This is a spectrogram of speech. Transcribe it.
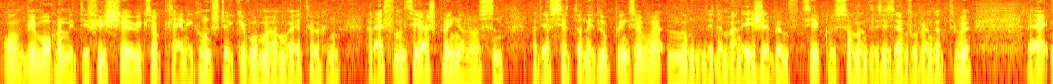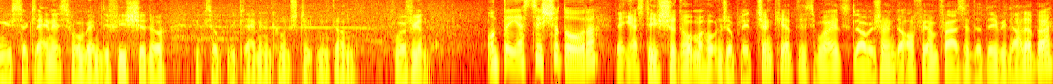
Und wir machen mit den Fischen, wie gesagt, kleine Kunststücke, wo wir einmal durch den Reifen sehr springen lassen. Man darf sich da nicht Loopings erwarten und nicht eine Manege beim Zirkus, sondern das ist einfach ein Naturereignis, ein kleines, wo wir eben die Fische da, wie gesagt, mit kleinen Kunststücken dann vorführen. Und der erste ist schon da, oder? Der erste ist schon da, wir hatten schon plätschern gehört. Das war jetzt, glaube ich, schon in der Aufwärmphase der David Alaba.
